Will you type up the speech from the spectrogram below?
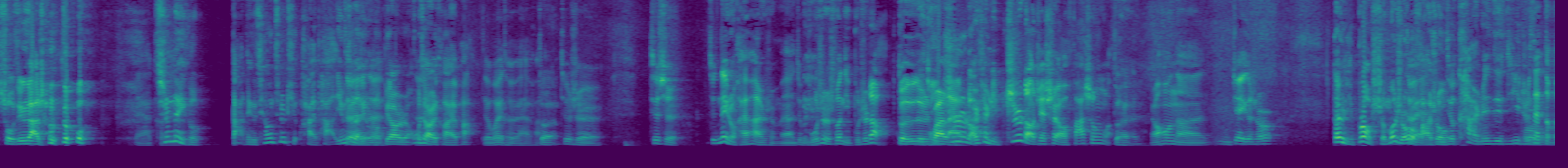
受惊吓程度，其实那个打那个枪其实挺害怕，因为就在那个边儿上，我小时候也特害怕。对我也特别害怕，对。就是就是就那种害怕是什么呀？就不是说你不知道，对对对你突然来而是你知道这事儿要发生了，对，然后呢，你这个时候但是你不知道什么时候发生。你，就看着那就一直在等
